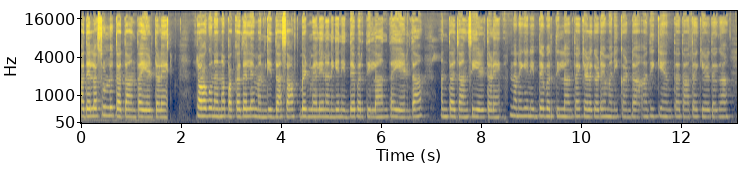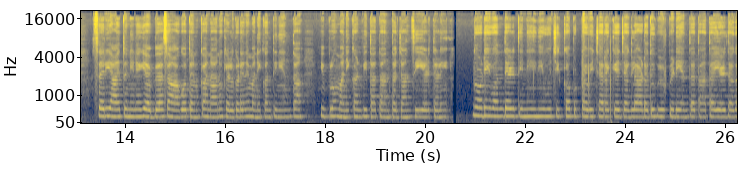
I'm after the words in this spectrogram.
ಅದೆಲ್ಲ ಸುಳ್ಳು ತಾತ ಅಂತ ಹೇಳ್ತಾಳೆ. ರಾಗು ನನ್ನ ಪಕ್ಕದಲ್ಲೇ ಮನಗಿದ್ದ ಸಾಫ್ಟ್ ಬೆಡ್ ಮೇಲೆ ನನಗೆ ನಿದ್ದೆ ಬರ್ತಿಲ್ಲ ಅಂತ ಹೇಳ್ದ ಅಂತ ಝಾನ್ಸಿ ಹೇಳ್ತಾಳೆ. ನನಗೆ ನಿದ್ದೆ ಬರ್ತಿಲ್ಲ ಅಂತ ಕೆಳಗಡೆ ಮನಿಕಂಡ, ಅದಕ್ಕೆ ಅಂತ ತಾತ ಕೇಳಿದಾಗ ಸರಿ ಆಯಿತು, ನಿನಗೆ ಅಭ್ಯಾಸ ಆಗೋ ತನಕ ನಾನು ಕೆಳಗಡೆನೆ ಮನಿಕಂತೀನಿ ಅಂತ ಇಬ್ಬರು ಮನಿಕಂಡ್ವಿ ತಾತ ಅಂತ ಜಾನ್ಸಿ ಹೇಳ್ತಾಳೆ. ನೋಡಿ ಒಂದು ಹೇಳ್ತೀನಿ ನೀವು ಚಿಕ್ಕ ಪುಟ್ಟ ವಿಚಾರಕ್ಕೆ ಜಗಳ ಆಡೋದು ಬಿಡ್ಬಿಡಿ ಅಂತ ತಾತ ಹೇಳಿದಾಗ,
